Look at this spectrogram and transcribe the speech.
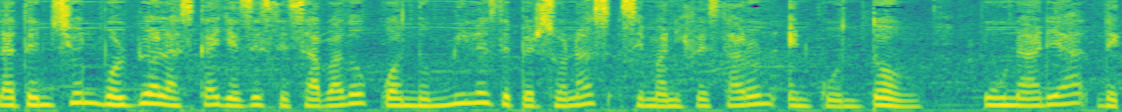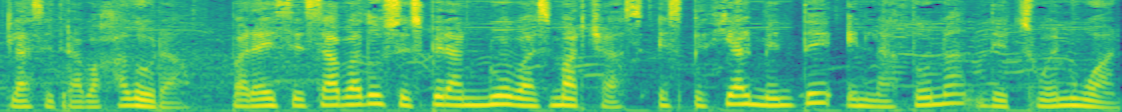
la tensión volvió a las calles este sábado cuando miles de personas se manifestaron en Kuntong, un área de clase trabajadora. Para este sábado se esperan nuevas marchas, especialmente en la zona de Wan.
